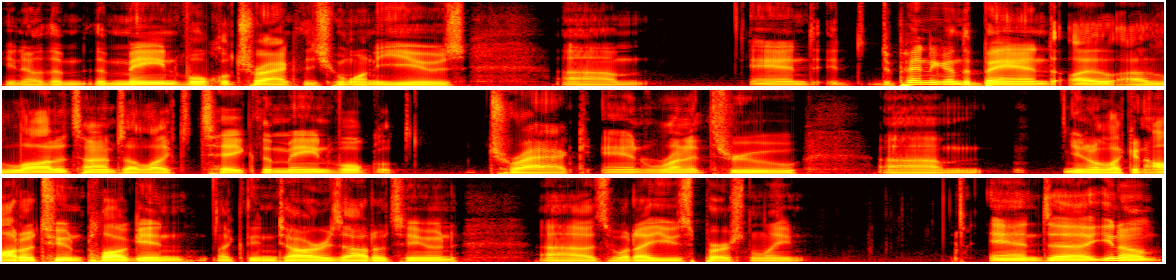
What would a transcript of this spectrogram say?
you know, the the main vocal track that you want to use. Um, and it, depending on the band, I, a lot of times I like to take the main vocal track and run it through, um, you know, like an auto tune plugin, like the Antares auto tune, uh, is what I use personally. And uh, you know,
